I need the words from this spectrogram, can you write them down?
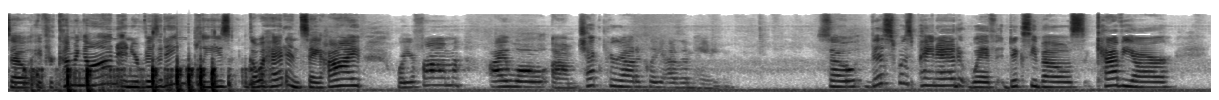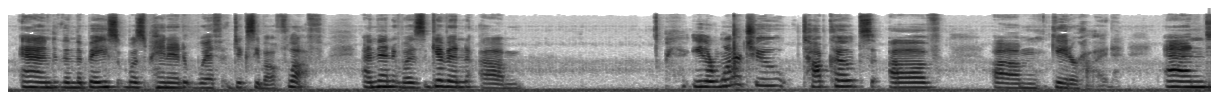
So if you're coming on and you're visiting, please go ahead and say hi, where you're from. I will um, check periodically as I'm painting. So this was painted with Dixie Belle's Caviar and then the base was painted with Dixie Belle Fluff. And then it was given um, either one or two top coats of um, gator hide. And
